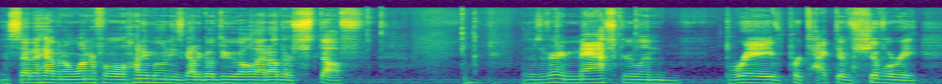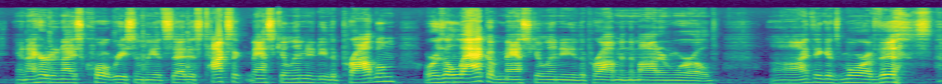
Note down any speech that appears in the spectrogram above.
instead of having a wonderful honeymoon, he's got to go do all that other stuff. But there's a very masculine, brave, protective chivalry. And I heard a nice quote recently. It said, Is toxic masculinity the problem, or is a lack of masculinity the problem in the modern world? Uh, I think it's more of this.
